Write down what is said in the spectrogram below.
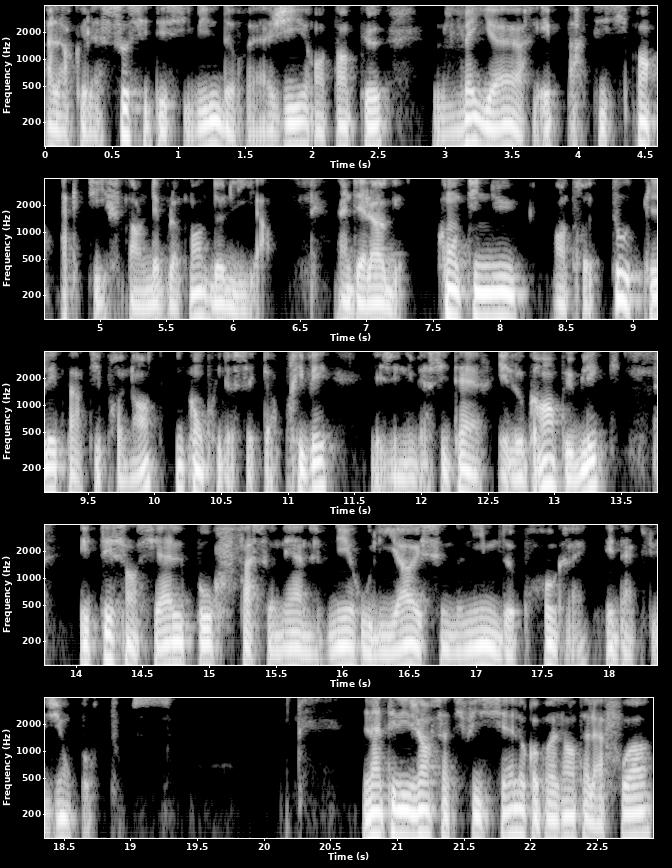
alors que la société civile devrait agir en tant que veilleurs et participants actifs dans le développement de l'IA. Un dialogue continu entre toutes les parties prenantes, y compris le secteur privé, les universitaires et le grand public, est essentiel pour façonner un avenir où l'IA est synonyme de progrès et d'inclusion pour tous. L'intelligence artificielle représente à la fois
